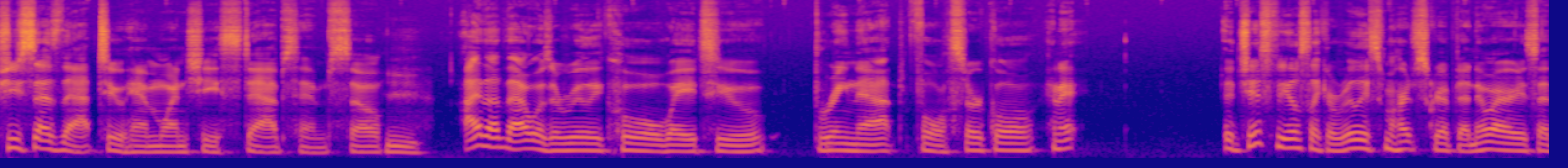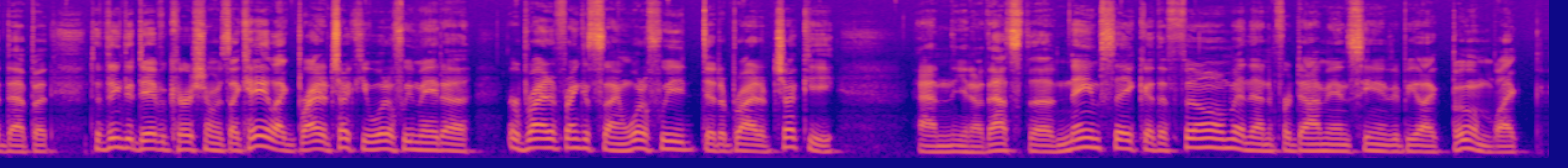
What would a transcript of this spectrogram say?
she says that to him when she stabs him. So Hmm. I thought that was a really cool way to bring that full circle, and it it just feels like a really smart script. I know I already said that, but to think that David Kirshner was like, "Hey, like Bride of Chucky, what if we made a or Bride of Frankenstein? What if we did a Bride of Chucky?" And you know that's the namesake of the film, and then for Don Mancini to be like, "Boom, like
